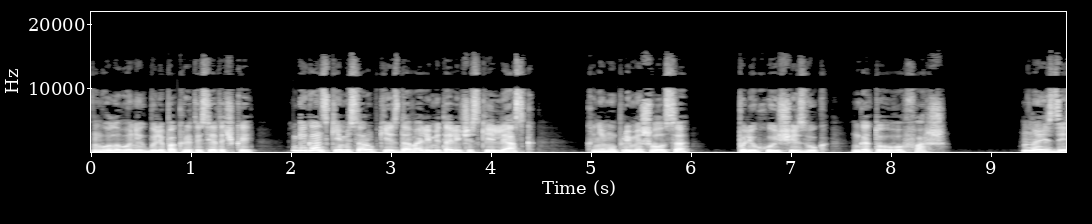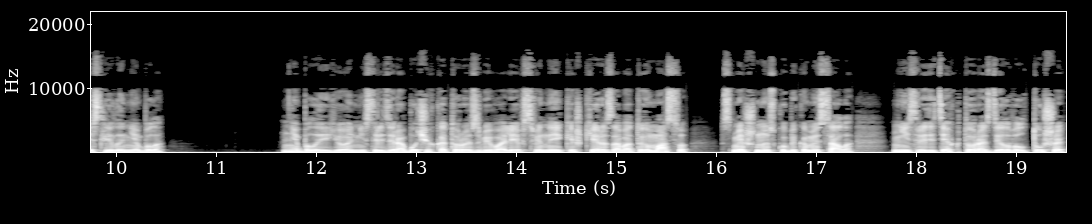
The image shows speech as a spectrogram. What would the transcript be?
Головы у них были покрыты сеточкой. Гигантские мясорубки издавали металлический ляск. К нему примешивался плюхающий звук готового фарша. Но и здесь Лилы не было. Не было ее ни среди рабочих, которые забивали в свиные кишки розоватую массу, смешанную с кубиками сала, ни среди тех, кто разделывал туши,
